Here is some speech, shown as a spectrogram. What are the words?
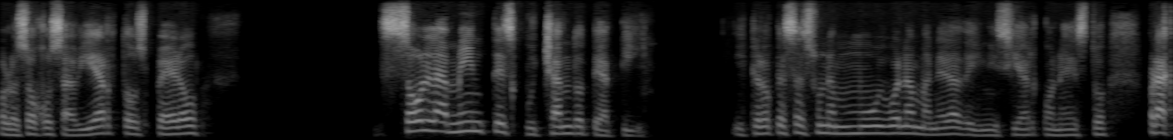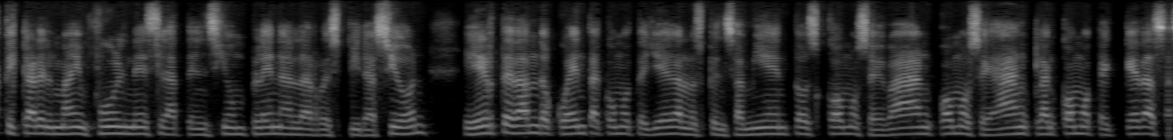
con los ojos abiertos, pero solamente escuchándote a ti, y creo que esa es una muy buena manera de iniciar con esto. Practicar el mindfulness, la atención plena la respiración, e irte dando cuenta cómo te llegan los pensamientos, cómo se van, cómo se anclan, cómo te quedas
